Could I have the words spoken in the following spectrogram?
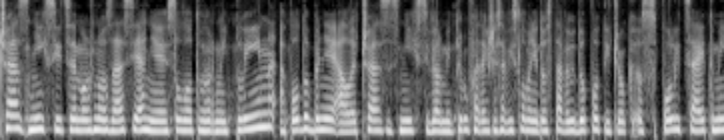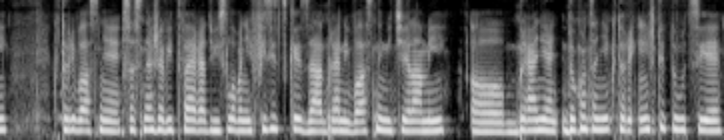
čas z nich síce možno zasiahne slotvorný plyn a podobne, ale čas z nich si veľmi trúfa, takže sa vyslovene dostávajú do potýčok s policajtmi, ktorí vlastne sa snažia vytvárať vyslovene fyzické zábrany vlastnými telami, brania dokonca niektoré inštitúcie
